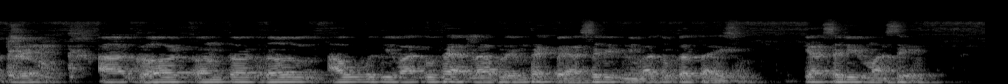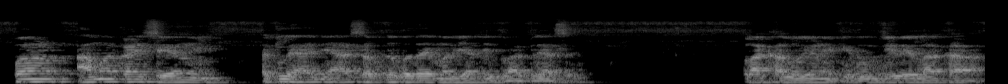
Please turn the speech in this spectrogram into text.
એટલે આ ઘટ, અંતર, દલ, આવું બધી વાતો થાય, એટલે આપણે એમ થાય કે ભાઈ, આ શરીરની વાતો કરતા હશું. કે આ શરીરમાં છે. પણ આમાં કાંઈ છે નહીં. એટલે આની આ શબ્દ બધાય મર્યાદિત વાપર્યા છે. લાખા લોહીને કીધું. જીરે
